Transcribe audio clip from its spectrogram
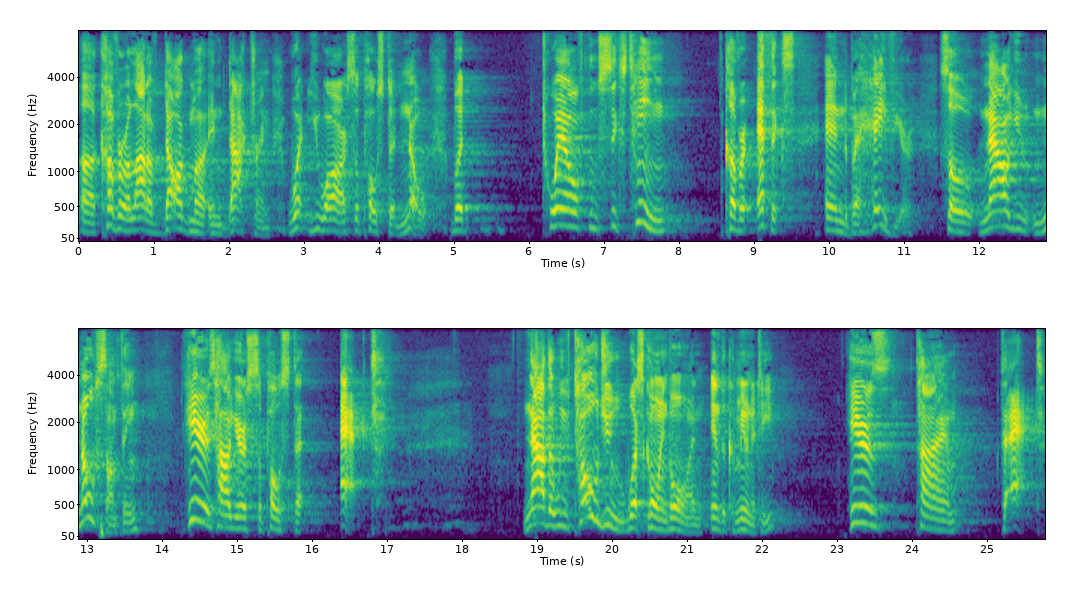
uh, cover a lot of dogma and doctrine, what you are supposed to know. But 12 through 16 cover ethics and behavior. So now you know something Here's how you're supposed to act. Now that we've told you what's going on in the community, here's time to act.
